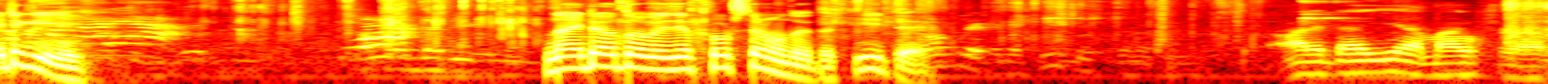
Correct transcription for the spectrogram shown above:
এটা কি? না এটাও তো ওই যে ফ্রুটসের মতোই তো। কি এটা? আর এটা ইয়ে মাংস আর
